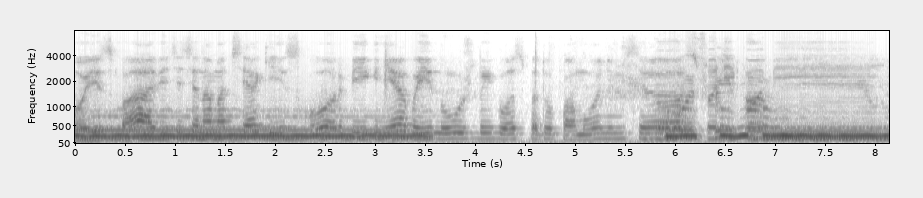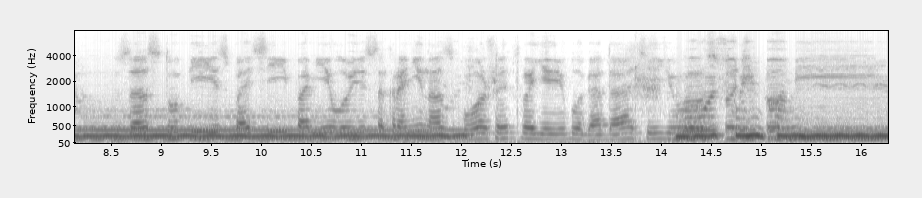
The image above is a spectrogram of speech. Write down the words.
О, избавитесь нам от всякие скорби и гнева и нужды, Господу помолимся. Господи, помилуй. Заступи, спаси, помилуй и сохрани нас, Боже, Твоею благодатью. Господи, помилуй.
